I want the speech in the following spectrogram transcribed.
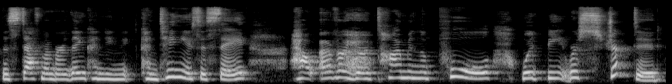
The staff member then continue, continues to say. However, your time in the pool would be restricted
